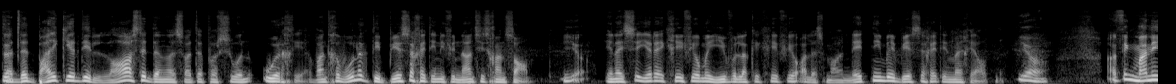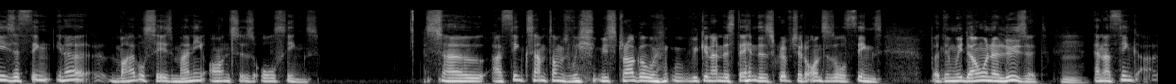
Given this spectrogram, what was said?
dat dit baie keer die laaste ding is wat 'n persoon oorgee? Want gewoonlik die besigheid en die finansies gaan saam. Ja. En hy sê Here, ek gee vir jou my huwelik, ek gee vir jou alles, maar net nie my besigheid en my geld nie. Yeah. I think money is a thing, you know, the Bible says money answers all things. So I think sometimes we, we struggle we can understand the scripture it answers all things, but then we don't want to lose it. Hmm. And I think uh,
